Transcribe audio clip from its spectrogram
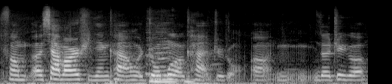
放呃下班时间看或者周末看这种啊，你你的这个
